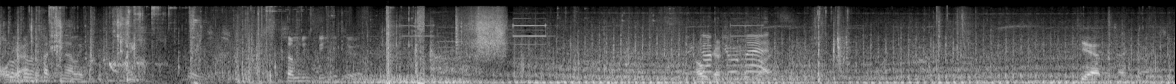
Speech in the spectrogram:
Oh, We're yeah. gonna fetch an alley. Somebody's beat you to it. Pick Oh, up your not meds. Yeah, the tech guys.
